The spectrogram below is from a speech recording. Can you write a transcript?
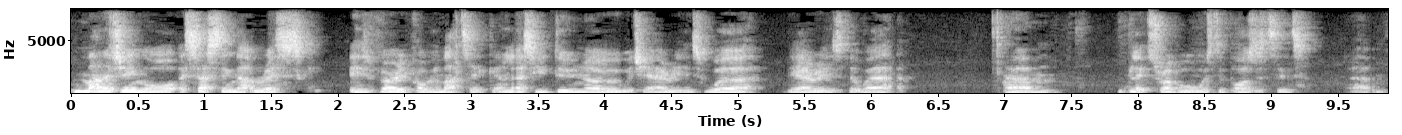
managing or assessing that risk is very problematic unless you do know which areas were the areas that where um, blitz rubble was deposited. Um,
